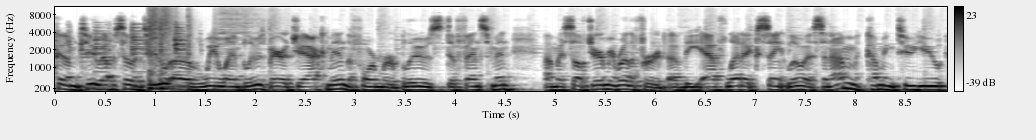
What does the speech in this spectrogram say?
Welcome to episode two of We Went Blues. Barrett Jackman, the former Blues defenseman, uh, myself, Jeremy Rutherford of the Athletic St. Louis, and I'm coming to you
